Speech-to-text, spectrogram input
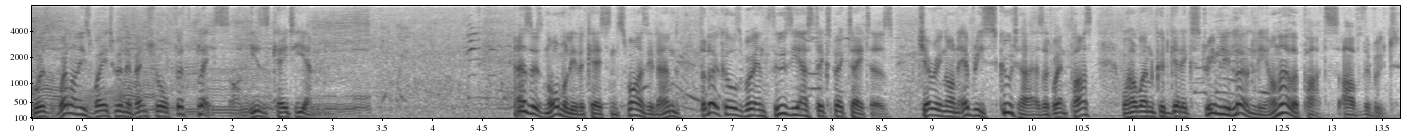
was well on his way to an eventual fifth place on his KTM. As is normally the case in Swaziland, the locals were enthusiastic spectators, cheering on every scooter as it went past, while one could get extremely lonely on other parts of the route.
